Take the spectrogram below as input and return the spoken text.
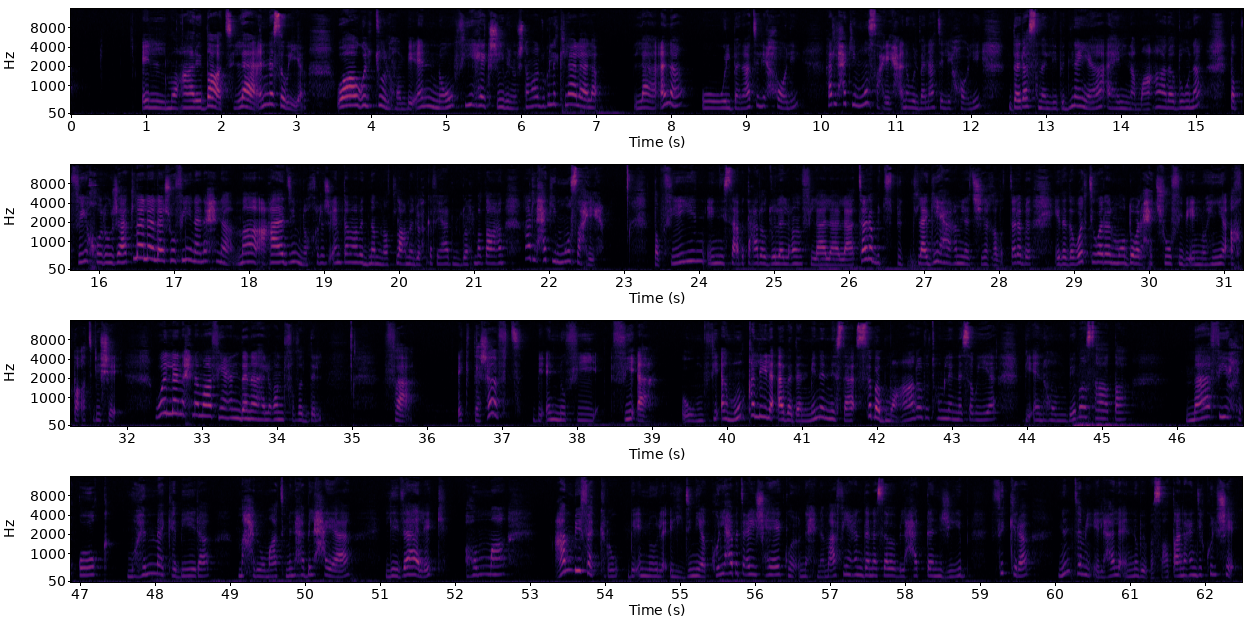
المعارضات لا النسوية وقلت لهم بأنه في هيك شيء بالمجتمع بقول لك لا لا لا لا أنا والبنات اللي حولي هذا الحكي مو صحيح. أنا والبنات اللي حولي درسنا اللي بدنا إياه أهلنا ما عارضونا. طب في خروجات؟ لا لا لا شو فينا نحن ما عادي بنخرج إمتى؟ ما بدنا بنطلع بنروح كافيهات بنروح مطاعم. هذا الحكي مو صحيح. طب في النساء بتعرضوا للعنف؟ لا لا لا. ترى بتلاقيها عملت شيء غلط. ترى إذا دورتي ورا الموضوع رح تشوفي بأنه هي أخطأت بشيء. ولا نحن ما في عندنا هالعنف ضد ال... فاكتشفت بأنه في فئة وفئة مو قليلة أبدا من النساء سبب معارضتهم للنسوية بأنهم ببساطة ما في حقوق مهمة كبيرة محرومات منها بالحياة. لذلك هم عم بيفكروا بأنه الدنيا كلها بتعيش هيك ونحن ما في عندنا سبب لحتى نجيب فكرة ننتمي إلها لأنه ببساطة أنا عندي كل شيء.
